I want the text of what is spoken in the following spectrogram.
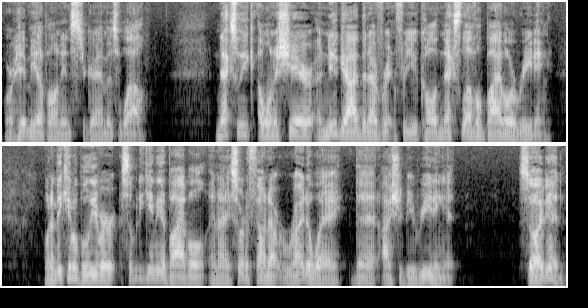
or hit me up on Instagram as well. Next week, I want to share a new guide that I've written for you called Next Level Bible Reading. When I became a believer, somebody gave me a Bible and I sort of found out right away that I should be reading it. So I did.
